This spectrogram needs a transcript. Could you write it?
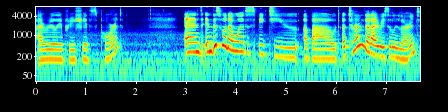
I really appreciate the support. And in this one, I wanted to speak to you about a term that I recently learned.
